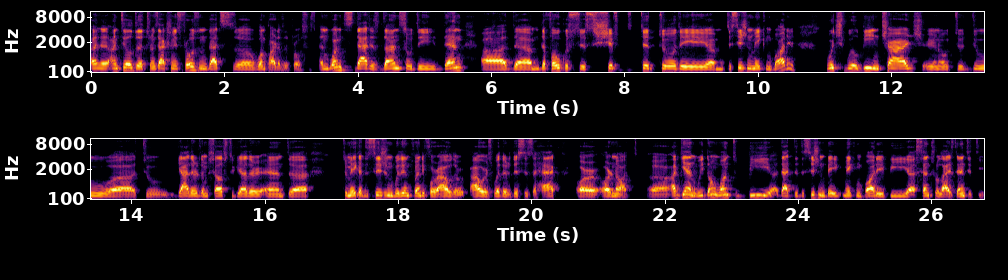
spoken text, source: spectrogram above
uh, until the transaction is frozen that's uh, one part of the process. And once that is done so the then uh, the the focus is shifted to the um, decision making body which will be in charge you know to do uh, to gather themselves together and to make a decision within 24 hour, hours whether this is a hack or or not. Uh, again, we don't want to be uh, that the decision making body be a centralized entity.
